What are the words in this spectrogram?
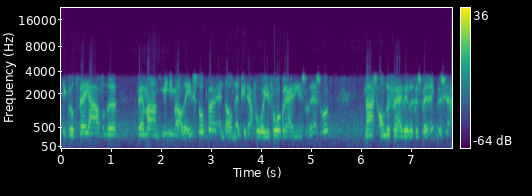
Ik wil twee avonden per maand minimaal erin stoppen. En dan heb je daarvoor je voorbereiding enzovoort enzovoort. Naast ander vrijwilligerswerk. Dus ja,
